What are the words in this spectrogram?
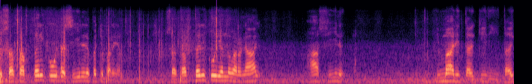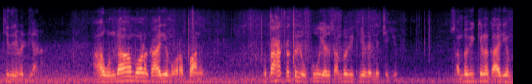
തഫ്തരിക്കൂന്റെ സീനിനെ പറ്റി പറയണം സത്തരിക്കൂ എന്ന് പറഞ്ഞാൽ ആ സീന് ഇമ്മാലി തഹക്കീതി തഹക്കീതിന് വേണ്ടിയാണ്. ആ ഉണ്ടാകാൻ പോണ കാര്യം ഉറപ്പാണ്. മുത്തഹക്കൽ ഉക്കൂ അത് സംഭവിക്കുക തന്നെ ചെയ്യും. സംഭവിക്കുന്ന കാര്യം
